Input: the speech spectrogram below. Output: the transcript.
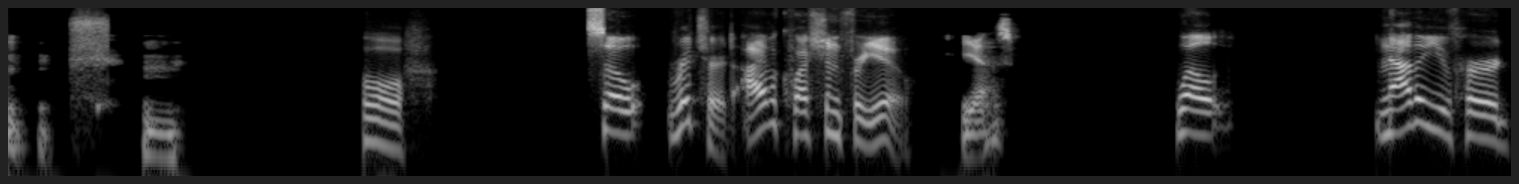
mm. Oh. So, Richard, I have a question for you. Yes. Well, now that you've heard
